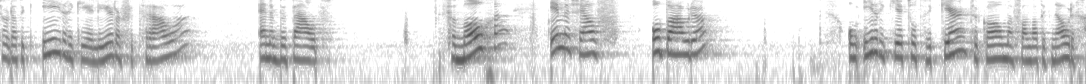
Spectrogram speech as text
zodat ik iedere keer leerde vertrouwen en een bepaald vermogen in mezelf opbouwde om iedere keer tot de kern te komen van wat ik nodig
